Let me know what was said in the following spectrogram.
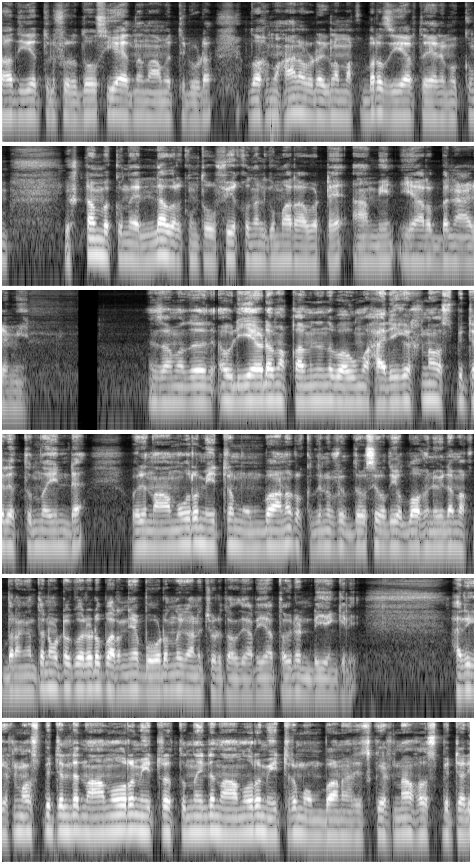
ഖാദിയത്തുൽ ഫിർദോസിയ എന്ന നാമത്തിലൂടെ അള്ളാഹു മഹാനവറുകളെ മക്ബറ സിയാർത്ത് ചെയ്യാൻ നമുക്കും ഇഷ്ടം വെക്കുന്ന എല്ലാവർക്കും തൗഫീഖ് നൽകുമാറാവട്ടെ. ആമീൻ. യാ റബ്ബൽ ആലമീൻ. നിസാമത് ഔലിയയുടെ മക്കാമിൽ നിന്ന് പോകുമ്പോൾ ഹരികൃഷ്ണ ഹോസ്പിറ്റൽ എത്തുന്നതിന്റെ ഒരു നാനൂറ് മീറ്റർ മുമ്പാണ് റുഖുദ്ദീൻ ഫിർദോസി റതി അള്ളാഹുനുവിന്റെ മക്ബർ അങ്ങനത്തെ നോട്ടൊക്കെ പറഞ്ഞ ബോർഡൊന്ന് കാണിച്ചു കൊടുത്താൽ മതി അറിയാത്തവരുണ്ട് എങ്കിൽ. ഹരികൃഷ്ണ ഹോസ്പിറ്റലിന്റെ നാനൂറ് മീറ്റർ എത്തുന്നതിന്റെ നാനൂറ് മീറ്റർ മുമ്പാണ് ഹരികൃഷ്ണ ഹോസ്പിറ്റൽ.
